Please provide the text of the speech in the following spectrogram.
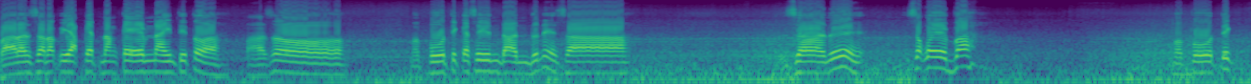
Parang sarap iakyat ng KM90 to ah. Kaso, maputi kasi yung daan dun eh, sa sa ano eh, sa kuweba. Maputik.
